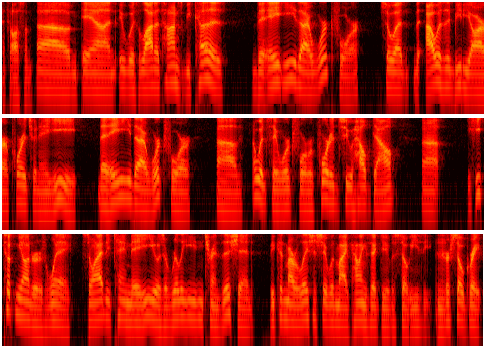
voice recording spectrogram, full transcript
That's awesome. Um, and it was a lot of times because the AE that I worked for, so uh, I was a BDR, reported to an AE. The AE that I worked for, um, I wouldn't say worked for, reported to, helped out. Uh, he took me under his wing. So when I became the AE, it was a really easy transition because my relationship with my accounting executive was so easy. They're so great.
